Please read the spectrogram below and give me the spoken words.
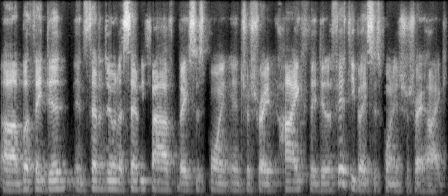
Uh, but they did instead of doing a 75 basis point interest rate hike, they did a 50 basis point interest rate hike.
